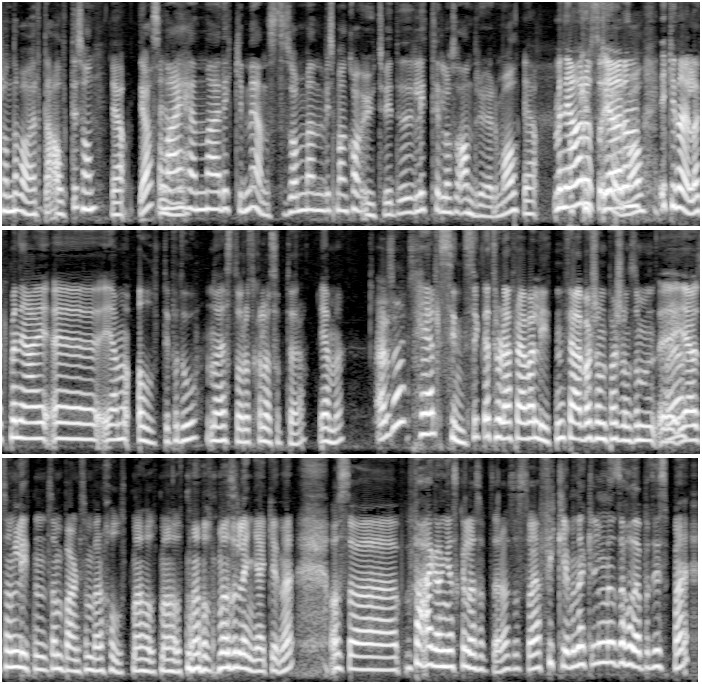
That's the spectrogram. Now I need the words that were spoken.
sånn det var. Det er alltid sånn. Ja. Ja, så nei, hen er ikke den eneste som, men hvis man kan utvide det litt til også andre gjøremål. Ja. Men jeg har også, jeg har en, ikke neglelakk, men jeg, eh, jeg må alltid på do når jeg står og skal låse opp døra hjemme. Er det sant? Helt sinnssykt. Jeg tror det er fra jeg var liten. For jeg var sånn person som ja. Jeg var sånn liten sånn barn som bare holdt meg, holdt meg, holdt meg, holdt meg så lenge jeg kunne. Og så hver gang jeg skal låse opp døra, så står jeg og fikler med nøkkelen, og så holder jeg på å tisse på meg.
